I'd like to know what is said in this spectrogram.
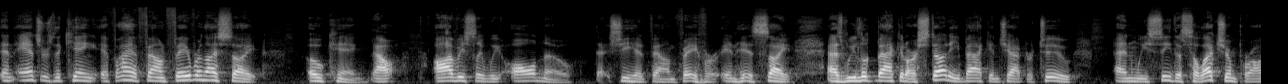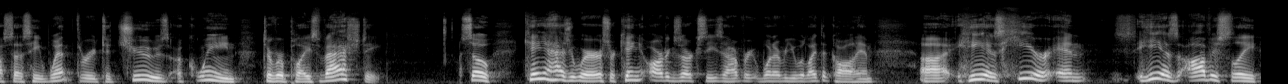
and answers the king, If I have found favor in thy sight, O king. Now, obviously, we all know that she had found favor in his sight. As we look back at our study back in chapter 2, and we see the selection process he went through to choose a queen to replace Vashti. So, King Ahasuerus, or King Artaxerxes, however, whatever you would like to call him, uh, he is here and he has obviously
